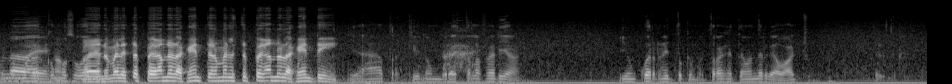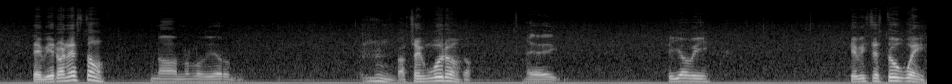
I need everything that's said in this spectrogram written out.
Hola, Hola, eh. ¿cómo No, se va? no me le estés pegando a la gente, no me le estés pegando a la gente. Ya, tranquilo, hombre, ahí está la feria. Y un cuernito que me traje, te manda el gabacho. ¿Te vieron esto? No, no lo vieron. ¿Estás seguro? Ey, Sí, yo vi. ¿Qué viste tú, güey?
